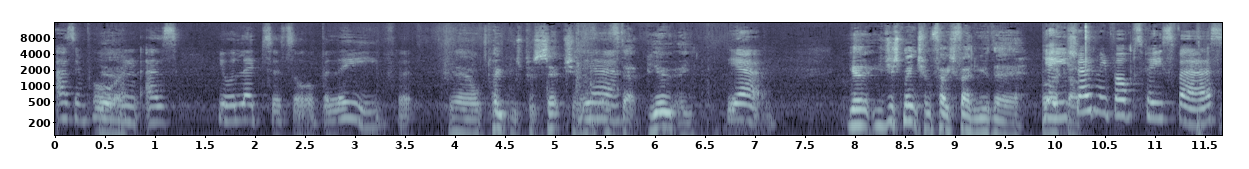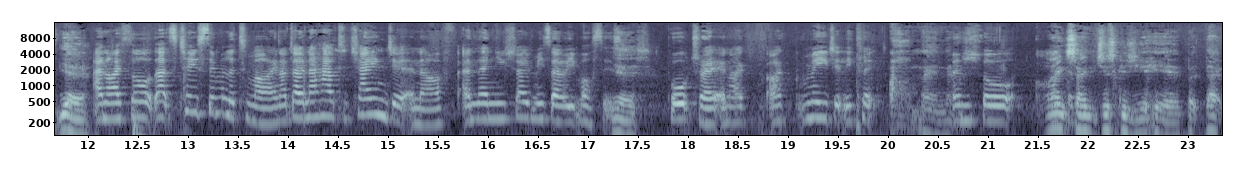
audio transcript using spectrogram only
as important as you're led to sort of believe. But Yeah, or people's perception of- Yeah. of that beauty. yeah. Yeah, you just mentioned face value there. Yeah, you showed me Bob's piece first. Yeah. And I thought that's too similar to mine. I don't know how to change it enough. And then you showed me Zoe Moss's Yes. portrait, and I, I immediately clicked Oh man, that and was. thought, I ain't saying it just because you're here, but that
